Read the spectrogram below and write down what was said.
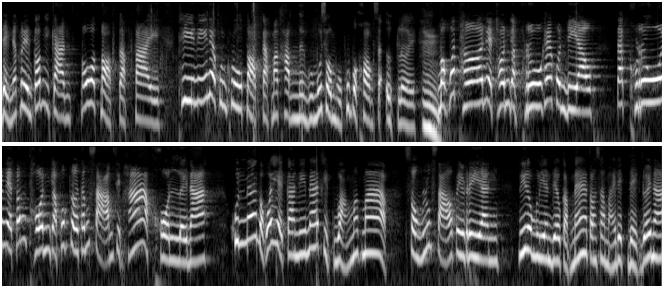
เด็กนักเรียนก็มีการโต้ตอบกลับไป ทีนี้เนี่ยคุณครูตอบกลับมาคำหนึ่งคุณผู้ชมโหผู้ปกครองสะอึกเลย อืม บอกว่าเธอเนี่ยทนกับครูแค่คนเดียว แต่ครูเนี่ยต้องทนกับพวกเธอทั้ง 35 คนเลยนะ คุณแม่บอกว่าเหตุการณ์นี้แม่ผิดหวังมากๆ ส่งลูกสาวไปเรียน นี่โรงเรียนเดียวกับแม่ตอนสมัยเด็กๆด้วยนะ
